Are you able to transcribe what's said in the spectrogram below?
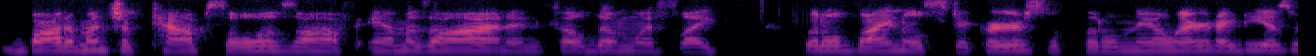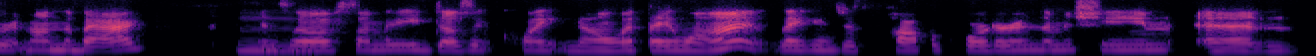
bought a bunch of capsules off Amazon and filled them with like little vinyl stickers with little nail art ideas written on the bag. And Mm. so if somebody doesn't quite know what they want, they can just pop a quarter in the machine and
